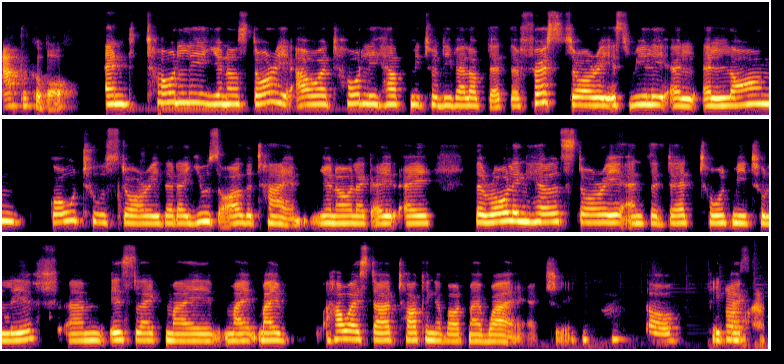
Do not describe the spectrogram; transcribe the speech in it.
applicable. And totally you know story hour totally helped me to develop that. The first story is really a, a long go-to story that i use all the time you know like i, I the rolling hills story and the dead told me to live um, is like my my my how i start talking about my why actually. So feedback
